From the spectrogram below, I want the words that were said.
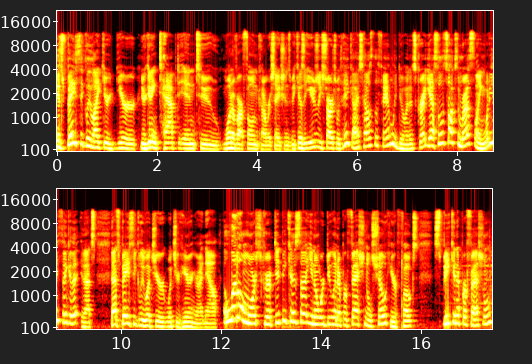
It's basically like you're you're you're getting tapped into one of our phone conversations because it usually starts with, "Hey guys, how's the family doing? It's great. Yeah, so let's talk some wrestling. What do you think of that?" That's that's basically what you're what you're hearing right now. A little more scripted because uh, you know we're doing a professional show here, folks. Speaking of professional,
